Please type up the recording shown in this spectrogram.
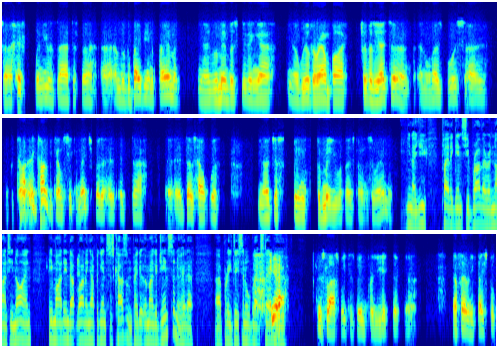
So when he was uh, just a, a little baby in a pram, and you know, he remembers getting uh, you know wheeled around by Trevor Leota and, and all those boys. So it, it kind of becomes second nature, but it it, uh, it does help with you know just being familiar with those kind of surroundings. You know, you played against your brother in '99. He might end up lining up against his cousin Peter Umaga Jensen, who had a, a pretty decent All Black debut. Yeah, this last week has been pretty hectic. Uh, our family Facebook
